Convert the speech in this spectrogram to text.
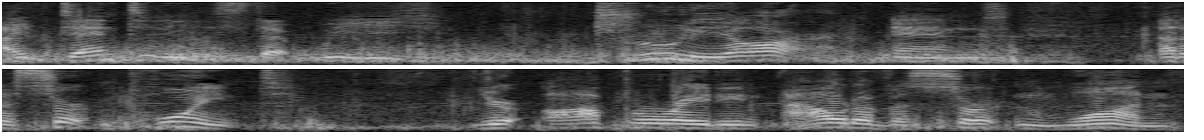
identities that we truly are. And at a certain point, you're operating out of a certain one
